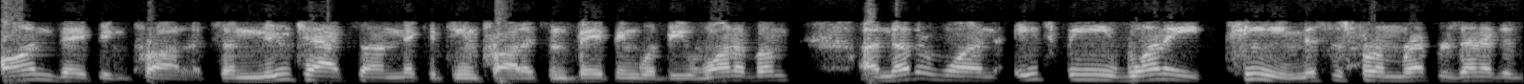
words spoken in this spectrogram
on vaping products. A new tax on nicotine products, and vaping would be one of them. Another one, HB 118. This is from Representative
